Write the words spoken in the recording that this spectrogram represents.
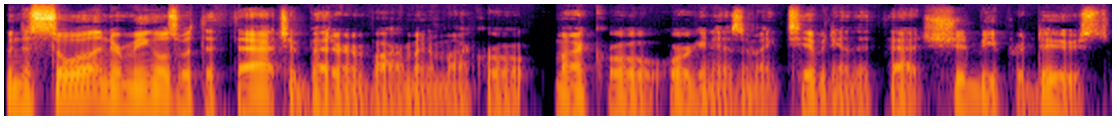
When the soil intermingles with the thatch, a better environment of micro, microorganism activity on the thatch should be produced.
